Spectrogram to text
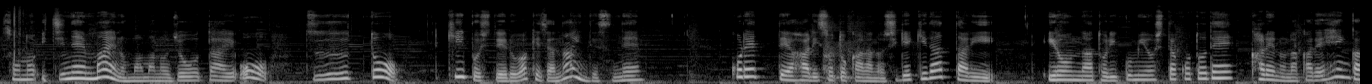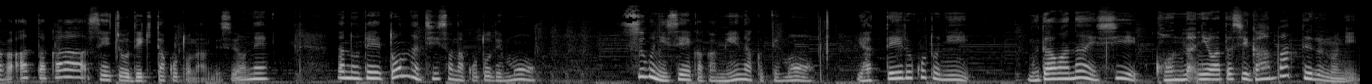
その1年前のままの状態をずっとキープしているわけじゃないんですね。これってやはり外からの刺激だったりいろんな取り組みをしたことで彼の中で変化があったから成長できたことなんですよね。なのでどんな小さなことでもすぐに成果が見えなくてもやっていることに無駄はないしこんなに私頑張ってるのに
